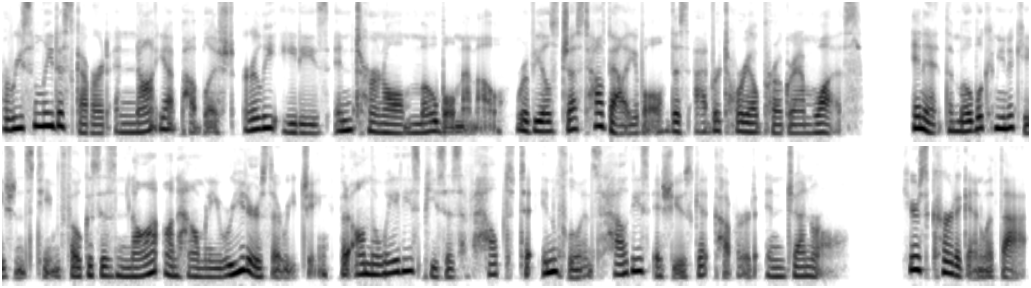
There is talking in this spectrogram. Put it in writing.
A recently discovered and not yet published early 80s internal Mobil memo reveals just how valuable this advertorial program was. In it, the Mobil communications team focuses not on how many readers they're reaching, but on the way these pieces have helped to influence how these issues get covered in general. Here's Kert again with that.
